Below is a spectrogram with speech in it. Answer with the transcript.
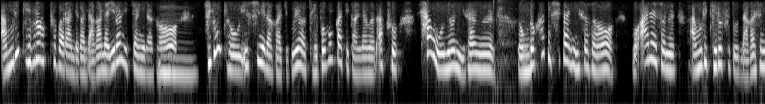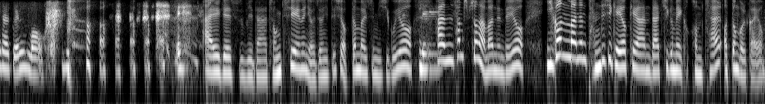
아무리 개별로 표봐라 내가 나가나 이런 입장이라서 음. 지금 겨우 1심이라 가지고요. 대법원까지 가려면 앞으로 4, 5년 이상은 넉넉하게 시간이 있어서 뭐 안에서는 아무리 괴롭혀도 나갈 생각은 뭐 네. 알겠습니다. 정치에는 여전히 뜻이 없단 말씀이시고요. 네. 한 30초 남았는데요. 이것만은 반드시 개혁해야 한다. 지금의 검찰 어떤 걸까요?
